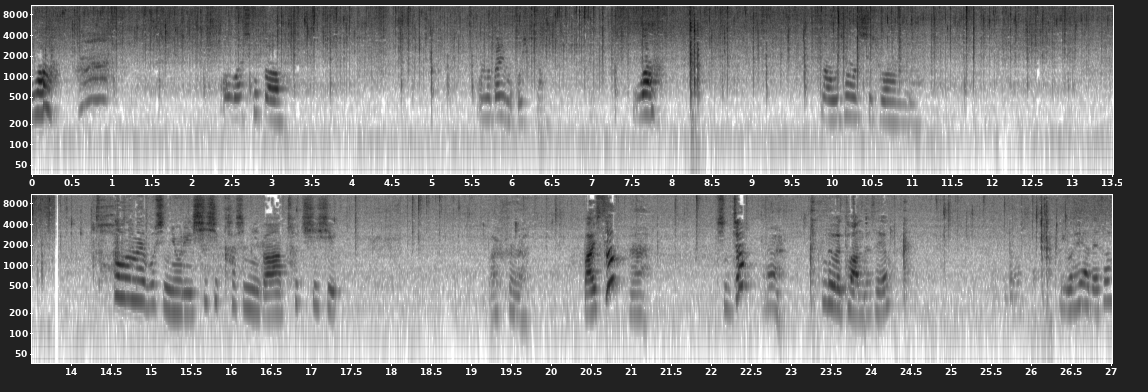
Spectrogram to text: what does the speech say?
우와. 어, 맛있겠다. 오늘 빨리 먹고 싶다. 우와. 나 오징어 진짜 좋아하는데. 처음 해보신 요리 시식하십니다. 첫 시식. 맛있어요. 맛있어? 아, 진짜? 아. 근데 왜 더 안 드세요? 이거 해야 돼서?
